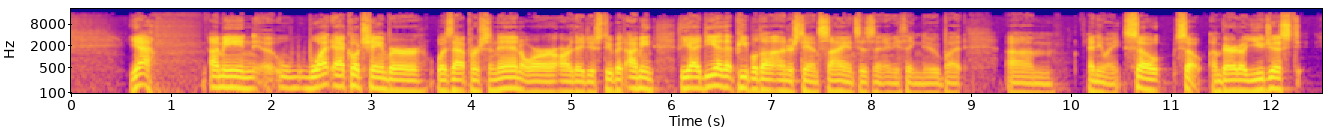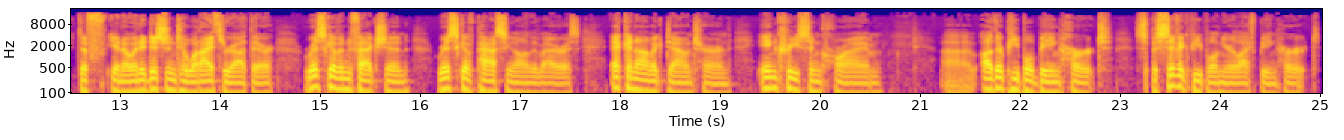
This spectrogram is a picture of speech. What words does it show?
yeah. I mean, what echo chamber was that person in, or are they just stupid? I mean, the idea that people don't understand science isn't anything new, but um, anyway. So, so Humberto, you just you know, in addition to what I threw out there, risk of infection, risk of passing on the virus, economic downturn, increase in crime, uh, other people being hurt, specific people in your life being hurt.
